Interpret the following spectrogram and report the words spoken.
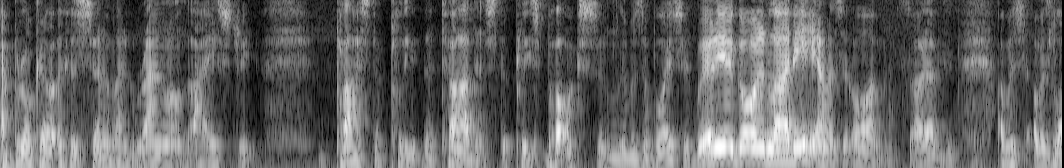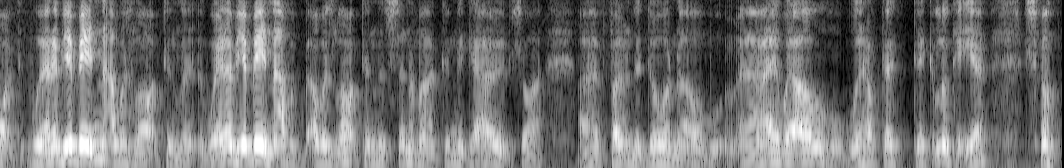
I broke out of the cinema and ran on the high street, past the poli- the TARDIS, the police box, and there was a voice said, "Where are you going, laddie?" And I said, "Oh, I'm sorry, I was, I was, I was locked. Where have you been? I was locked in the. Where have you been? I, I was locked in the cinema. I couldn't get out, so I, I found the door. And I, I well, we have to take a look at you." So.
